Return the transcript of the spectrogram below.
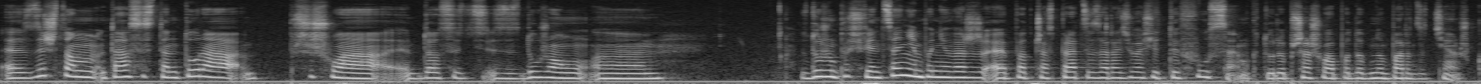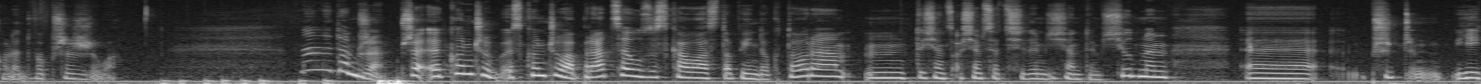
E, zresztą ta asystentura przyszła dosyć z dużą e, z dużym poświęceniem, ponieważ podczas pracy zaraziła się tyfusem, który przeszła podobno bardzo ciężko, ledwo przeżyła. No ale dobrze, kończy, skończyła pracę, uzyskała stopień doktora w 1877. E, jej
